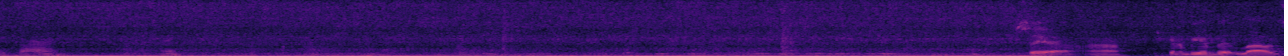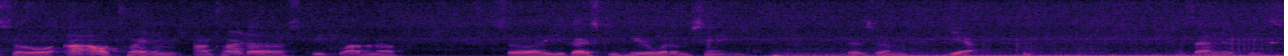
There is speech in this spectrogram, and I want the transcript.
It's alright. Okay. So yeah, uh, it's gonna be a bit loud. So I- I'll try to I'll try to speak loud enough so uh, you guys can hear what I'm saying. Cause um yeah. Is that a new piece?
